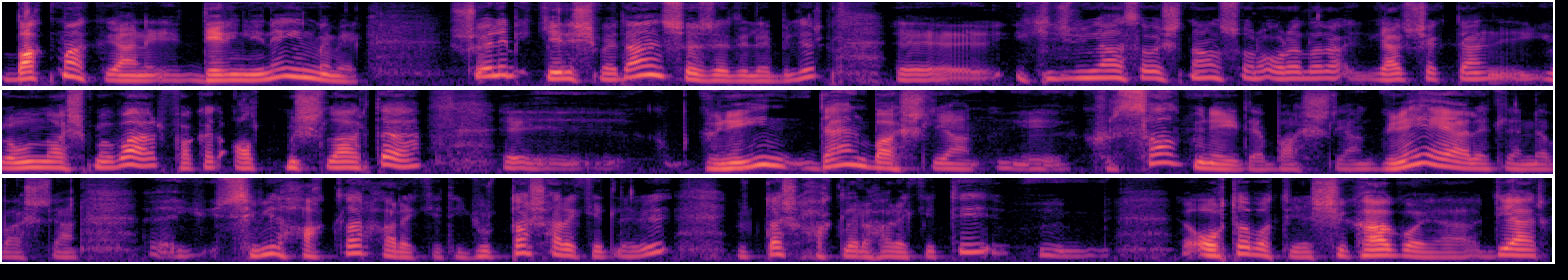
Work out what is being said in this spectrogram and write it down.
bakmak yani derinliğine inmemek. Şöyle bir gelişmeden söz edilebilir. E, İkinci Dünya Savaşı'ndan sonra oralara gerçekten yoğunlaşma var. Fakat 60'larda e, güneyinden başlayan, e, kırsal güneyde başlayan, güney eyaletlerinde başlayan e, sivil haklar hareketi, yurttaş hareketleri, yurttaş hakları hareketi e, Orta Batı'ya, Chicago'ya, diğer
